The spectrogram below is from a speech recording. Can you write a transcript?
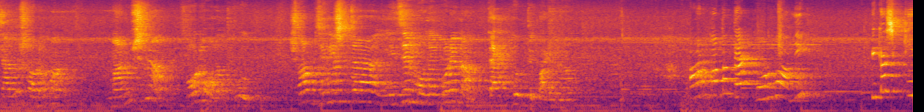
জানো সরমা মানুষ না বড় অদ্ভুত। সব জিনিসটা নিজের মনে করে না, ত্যাগ করতে পারে না। আর কত ত্যাগ করব আমি? বিকাশ কি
